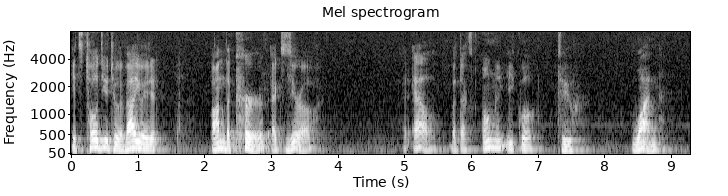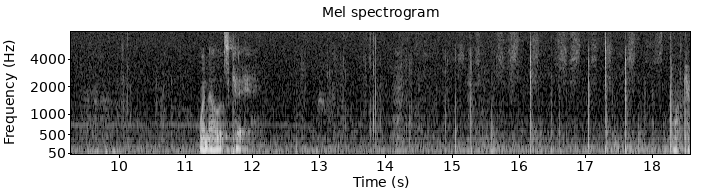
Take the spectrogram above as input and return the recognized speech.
it's told you to evaluate it on the curve, x0, at L, but that's only equal to 1 when L is K. Okay.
